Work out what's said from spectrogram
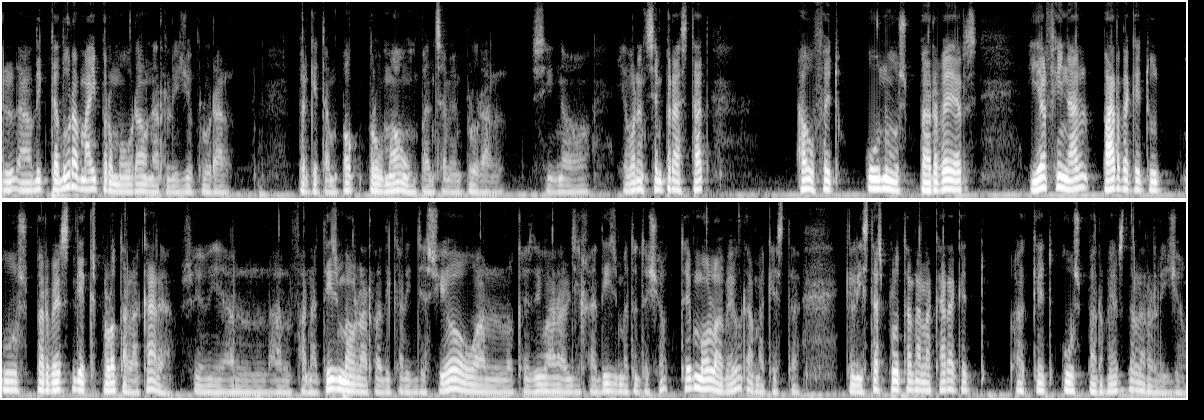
la dictadura mai promourà una religió plural, perquè tampoc promou un pensament plural, sinó... Llavors sempre ha estat, heu fet un ús pervers i al final part d'aquest ús pervers li explota la cara. O sigui, el, el fanatisme o la radicalització o el, el que es diu ara el jihadisme, tot això, té molt a veure amb aquesta, que li està explotant a la cara aquest aquest ús pervers de la religió.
